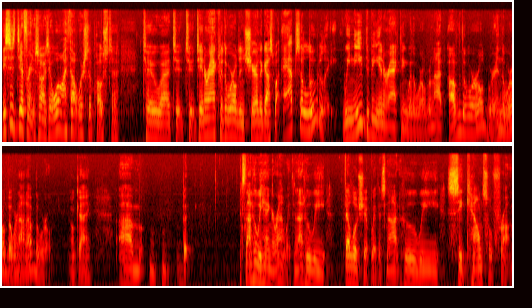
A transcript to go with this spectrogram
this is different. So I say, well, I thought we're supposed to to, uh, to, to, to interact with the world and share the gospel. Absolutely. We need to be interacting with the world. We're not of the world. We're in the world, but we're not of the world. Okay? Um, but it's not who we hang around with. It's not who we fellowship with. It's not who we seek counsel from.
